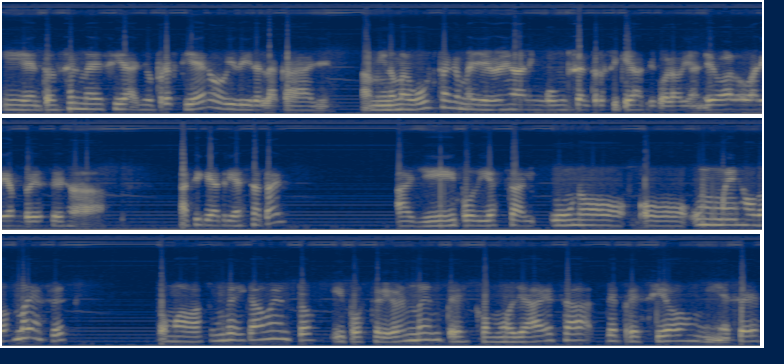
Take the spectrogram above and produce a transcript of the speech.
y entonces él me decía, yo prefiero vivir en la calle. A mí no me gusta que me lleven a ningún centro psiquiátrico. Lo habían llevado varias veces a, a psiquiatría estatal. Allí podía estar uno o un mes o dos meses tomaba sus medicamentos y posteriormente, como ya esa depresión y ese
